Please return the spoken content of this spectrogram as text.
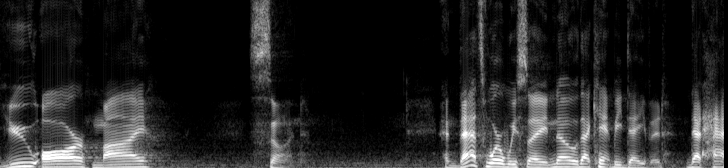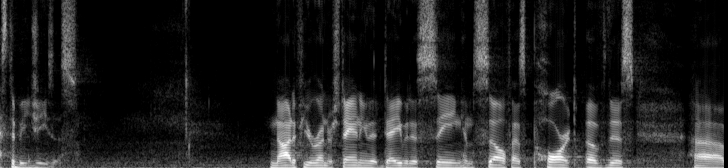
You are my son. And that's where we say, No, that can't be David. That has to be Jesus. Not if you're understanding that David is seeing himself as part of this uh,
